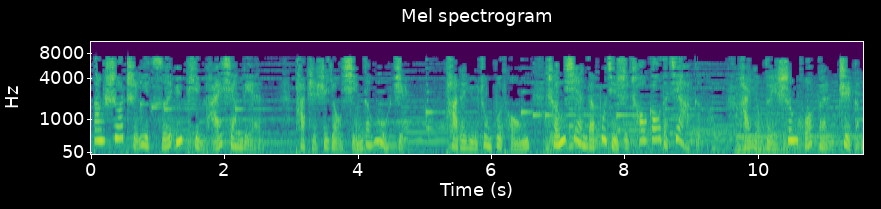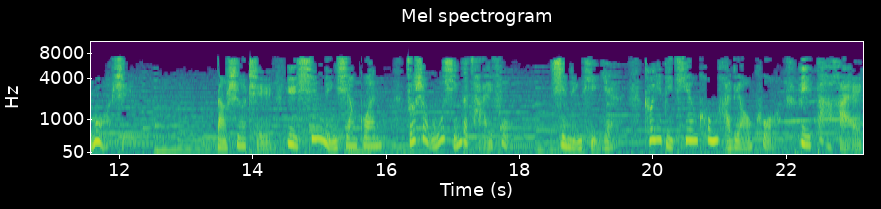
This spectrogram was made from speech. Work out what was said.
当奢侈一词与品牌相连，它只是有形的物质，它的与众不同呈现的不仅是超高的价格，还有对生活本质的漠视。当奢侈与心灵相关，则是无形的财富。心灵体验可以比天空还辽阔，比大海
